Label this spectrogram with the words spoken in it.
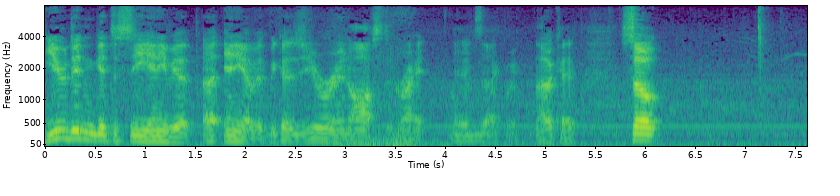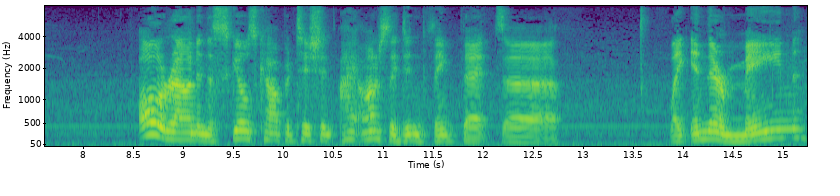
you didn't get to see any of it, uh, any of it because you were in Austin, right? Exactly. Okay. So all around in the skills competition, I honestly didn't think that uh like in their main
